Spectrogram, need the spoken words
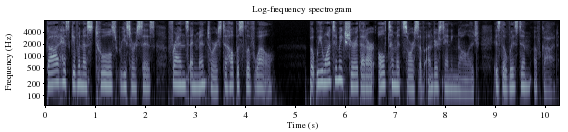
God has given us tools, resources, friends, and mentors to help us live well. But we want to make sure that our ultimate source of understanding knowledge is the wisdom of God.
